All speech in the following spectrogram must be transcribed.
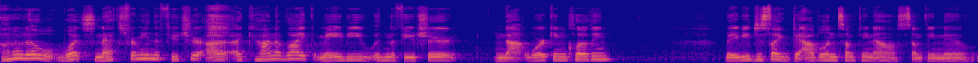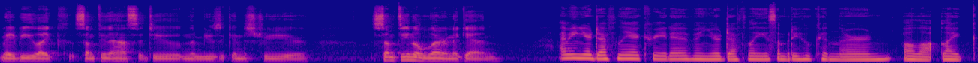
I don't know what's next for me in the future. I, I kind of like maybe in the future not working clothing. Maybe just like dabble in something else, something new. Maybe like something that has to do in the music industry or something to learn again. I mean, you're definitely a creative and you're definitely somebody who can learn a lot like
